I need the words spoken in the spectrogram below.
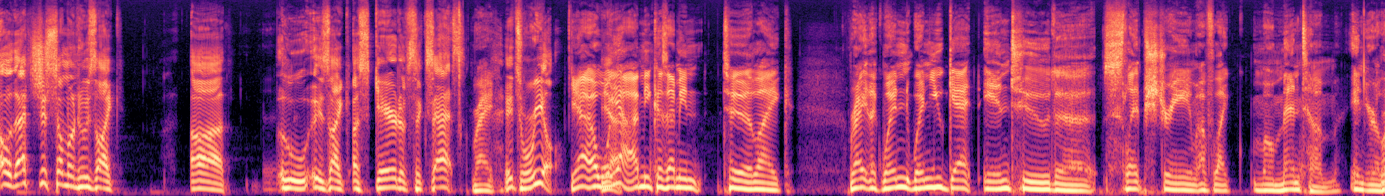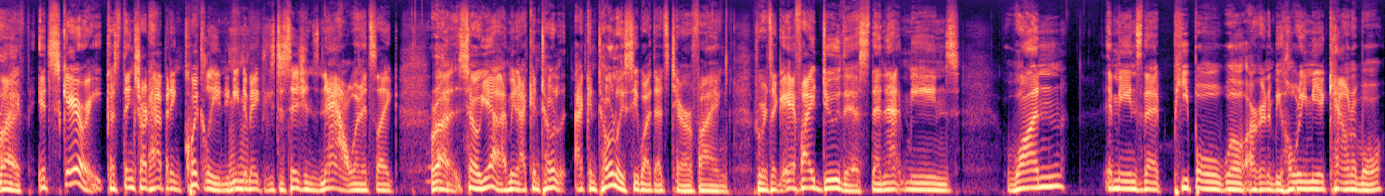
"Oh, that's just someone who's like uh who is like a scared of success." Right. It's real. yeah. Oh, well, Yeah. yeah. I mean, because I mean, to like right? Like when when you get into the slipstream of like momentum in your Right. life, it's scary because things start happening quickly, and you need to make these decisions now. And it's like, uh, Right. so yeah, I mean, I can totally I can totally see why that's terrifying. Where it's like, if I do this, then that means one, it means that people will are going to be holding me accountable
